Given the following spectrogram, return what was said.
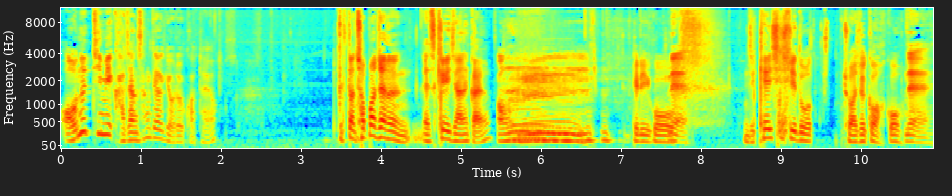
어느 팀이 가장 상대하기 어려울 것 같아요? 일단 첫 번째는 SK지 않을까요? 음. 그리고 네. 이제 KCC도 좋아질 것 같고 네.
